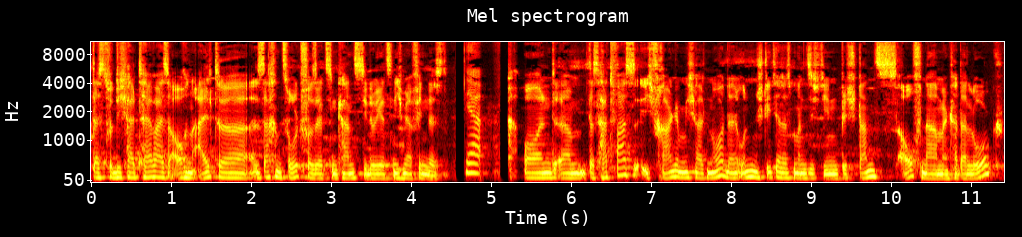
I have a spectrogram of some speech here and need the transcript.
dass du dich halt teilweise auch in alte Sachen zurückversetzen kannst, die du jetzt nicht mehr findest. Ja. Und ähm, das hat was. Ich frage mich halt nur, da unten steht ja, dass man sich den Bestandsaufnahmekatalog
